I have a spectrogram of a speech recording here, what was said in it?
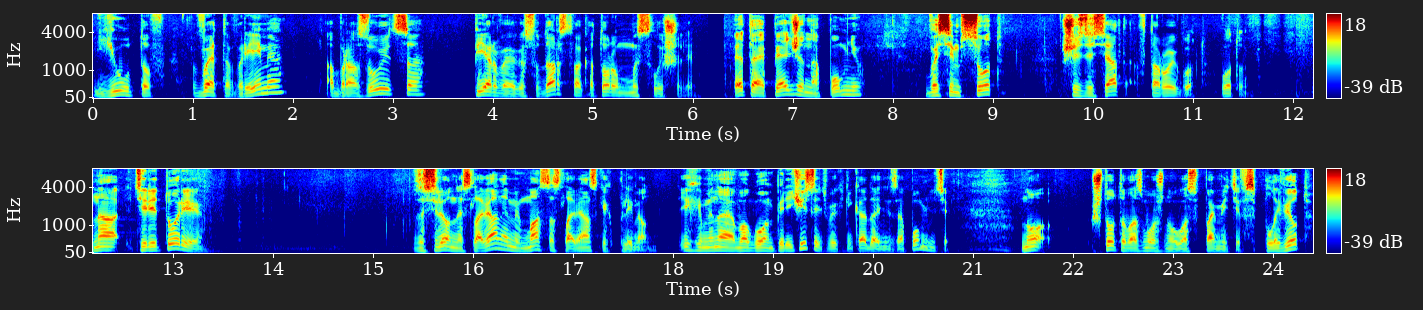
ютов – в это время образуется первое государство, о котором мы слышали. Это, опять же, напомню, 862 год. Вот он. На территории, заселенной славянами, масса славянских племен. Их имена я могу вам перечислить, вы их никогда не запомните. Но что-то, возможно, у вас в памяти всплывет.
